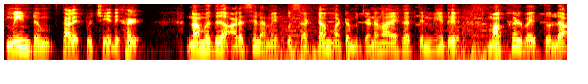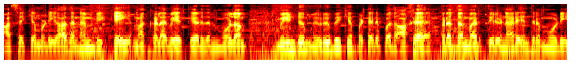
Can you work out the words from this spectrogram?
மீண்டும் தலைப்புச் செய்திகள். நமது அரசியலமைப்பு சட்டம் மற்றும் ஜனநாயகத்தின் மீது மக்கள் வைத்துள்ள அசைக்க முடியாத நம்பிக்கை மக்களவை தேர்தல் மூலம் மீண்டும் நிரூபிக்கப்பட்டிருப்பதாக பிரதமர் திரு நரேந்திர மோடி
